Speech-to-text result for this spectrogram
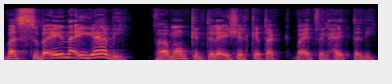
بس بقينا إيجابي. فممكن تلاقي شركتك بقت في الحتة دي.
